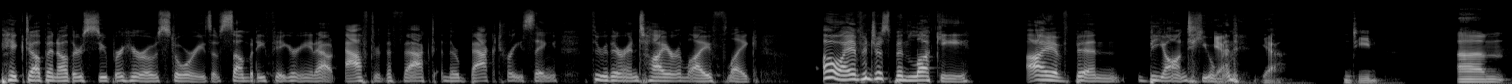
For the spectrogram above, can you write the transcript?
picked up in other superhero stories of somebody figuring it out after the fact and they're backtracing through their entire life like oh i haven't just been lucky i have been beyond human Yeah, yeah, indeed. Um,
